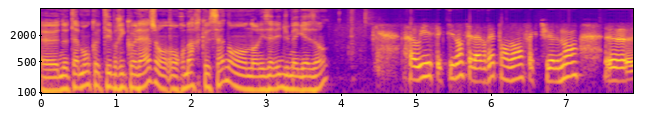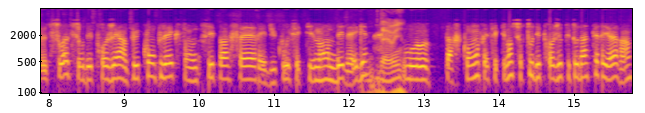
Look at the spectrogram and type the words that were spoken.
euh, notamment côté bricolage. On, on remarque ça dans, dans les allées du magasin? Ah oui, effectivement, c'est la vraie tendance actuellement. Euh, soit sur des projets un peu complexes, on ne sait pas faire et du coup, effectivement, on délègue. Bah oui. Ou euh, par contre, effectivement, surtout des projets plutôt d'intérieur. Hein.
